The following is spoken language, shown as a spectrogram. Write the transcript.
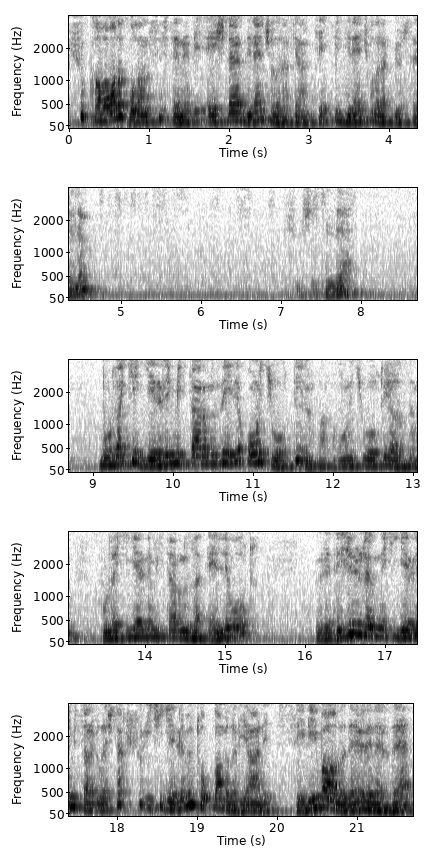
Şu kalabalık olan sistemi bir eşdeğer direnç olarak yani tek bir direnç olarak gösterelim. Şu şekilde. Buradaki gerilim miktarımız neydi? 12 volt değil mi? Bakın 12 voltu yazdım. Buradaki gerilim miktarımız da 50 volt. Üreticinin üzerindeki gerilim ise arkadaşlar şu iki gerilimin toplamıdır. Yani seri bağlı devrelerde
